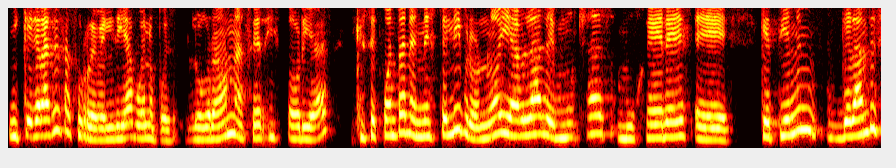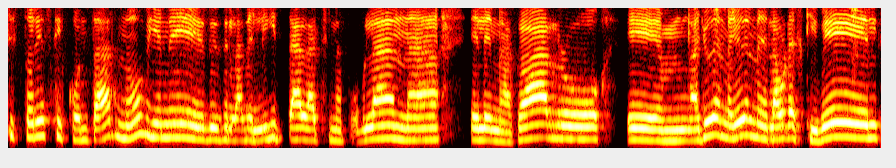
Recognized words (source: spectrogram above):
y que gracias a su rebeldía, bueno, pues lograron hacer historias que se cuentan en este libro, ¿no? Y habla de muchas mujeres eh, que tienen grandes historias que contar, ¿no? Viene desde la Delita, la China Poblana, Elena Garro, eh, ayúdenme, ayúdenme, Laura Esquivel,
